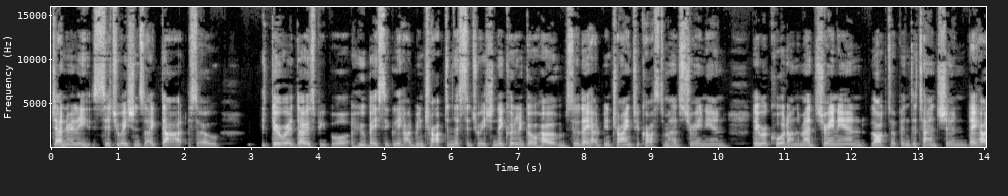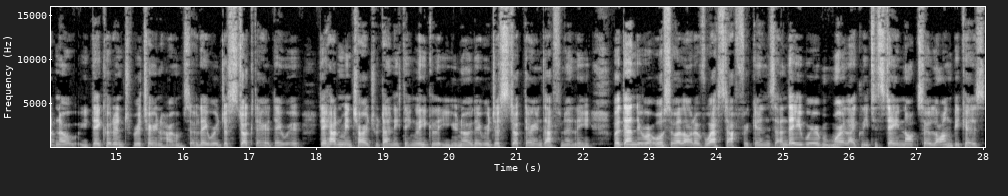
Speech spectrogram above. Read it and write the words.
generally situations like that. So there were those people who basically had been trapped in this situation. They couldn't go home. So they had been trying to cross the Mediterranean. They were caught on the Mediterranean, locked up in detention. They had no, they couldn't return home. So they were just stuck there. They were, they hadn't been charged with anything legally, you know, they were just stuck there indefinitely. But then there were also a lot of West Africans and they were more likely to stay not so long because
